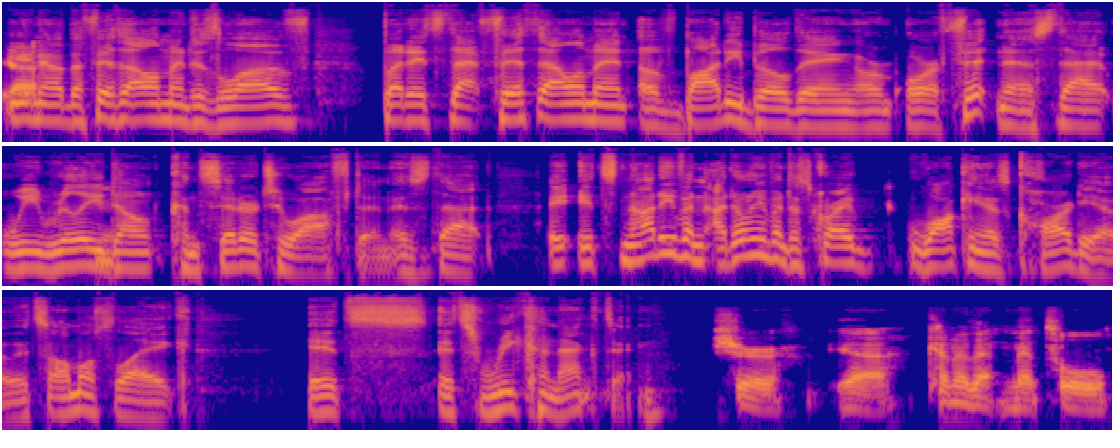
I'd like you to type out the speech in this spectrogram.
You know, the fifth element is love, but it's that fifth element of bodybuilding or or fitness that we really mm. don't consider too often. Is that it's not even I don't even describe walking as cardio. It's almost like it's it's reconnecting. Sure. Yeah. Kind of that mental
